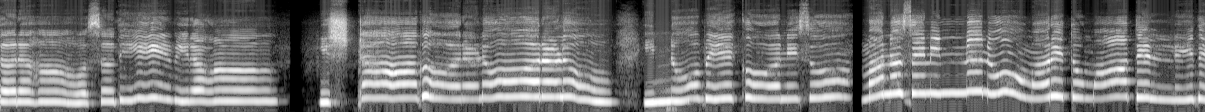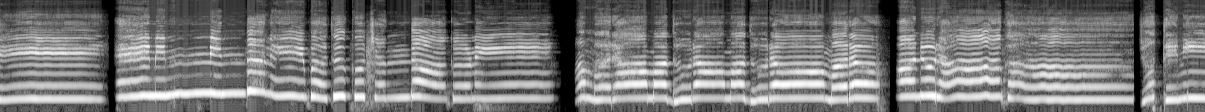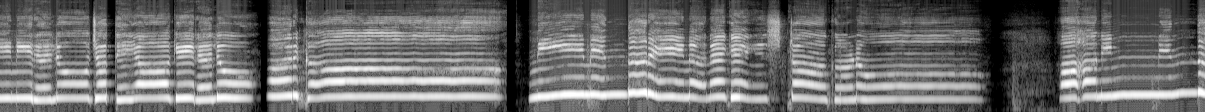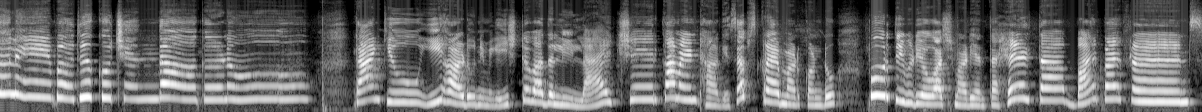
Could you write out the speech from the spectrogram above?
ತರಹ ಹೊಸದಿ ವಿರಹ. ಇಷ್ಟ ಆಗೋ ಅರಳು ಅರಳು, ಇನ್ನೂ ಬೇಕು ಅನಿಸು. ಮನಸ್ಸೆ ನಿನ್ನನು ಮರೆತು ಮಾತೆಲ್ಲಿದೆ. ಹೇ ನಿನ್ನಿಂದಲೇ ಬದುಕು ಚಂದ ಬದುಕು ಚಂದ ಕಣೋ ಥ್ಯಾಂಕ್ ಯು ಈ ಹಾಡು ನಿಮಗೆ ಇಷ್ಟವಾದಲ್ಲಿ ಲೈಕ್ ಶೇರ್ ಕಮೆಂಟ್ ಹಾಗೆ ಸಬ್ಸ್ಕ್ರೈಬ್ ಮಾಡಿಕೊಂಡು ಪೂರ್ತಿ ವಿಡಿಯೋ ವಾಚ್ ಮಾಡಿ ಅಂತ ಹೇಳ್ತಾ ಬಾಯ್ ಬಾಯ್ ಫ್ರೆಂಡ್ಸ್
